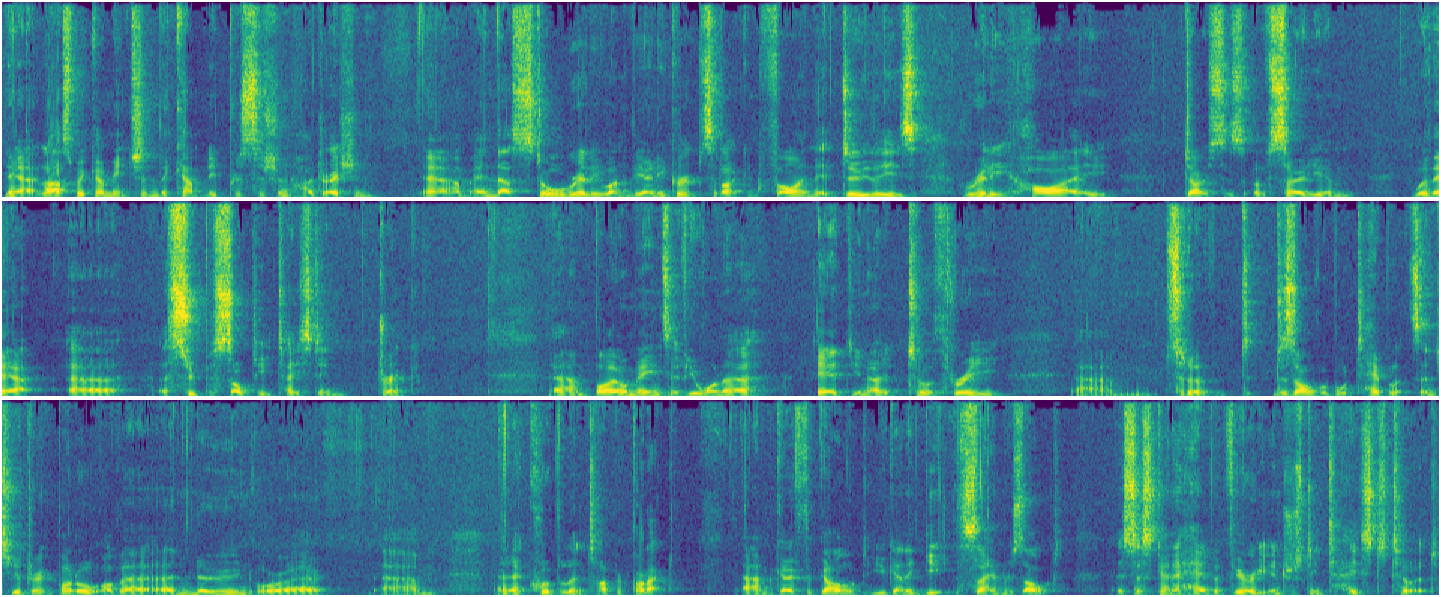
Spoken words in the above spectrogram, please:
now, last week I mentioned the company Precision Hydration, um, and they're still really one of the only groups that I can find that do these really high doses of sodium without uh, a super salty tasting drink. Um, by all means, if you want to add, you know, two or three um, sort of dissolvable tablets into your drink bottle of a, a Nuun or a, um, an equivalent type of product, um, go for gold. You're going to get the same result. It's just going to have a very interesting taste to it.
